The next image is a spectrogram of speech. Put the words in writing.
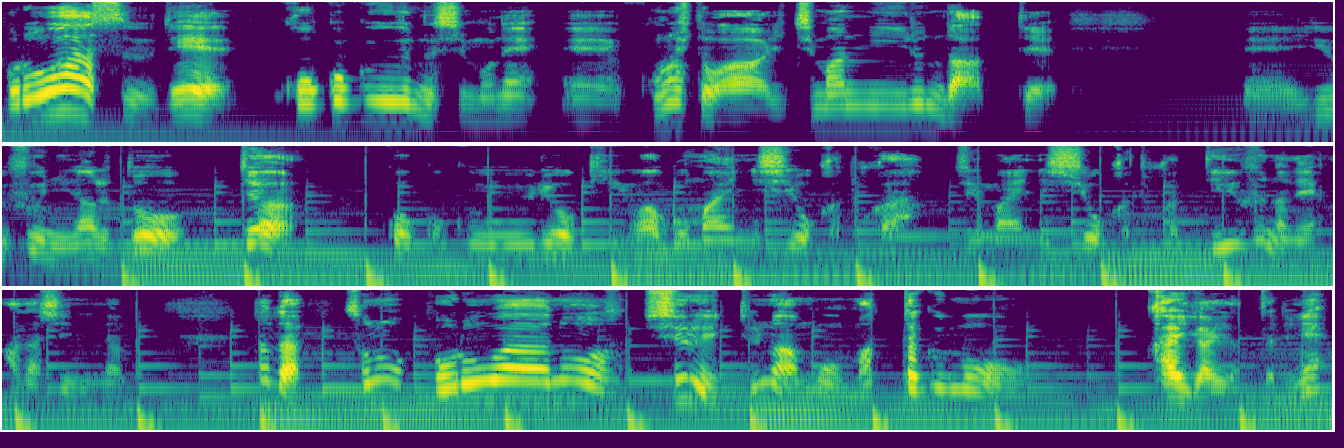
フォロワー数で広告主もね、えー、この人は1万人いるんだって、えー、いう風になるとじゃあ広告料金は5万円にしようかとか10万円にしようかとかっていう風なね話になる。ただそのフォロワーの種類っていうのはもう全くもう海外だったりね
